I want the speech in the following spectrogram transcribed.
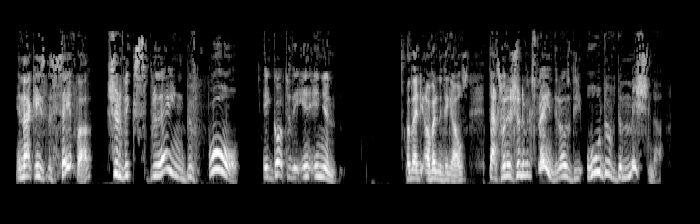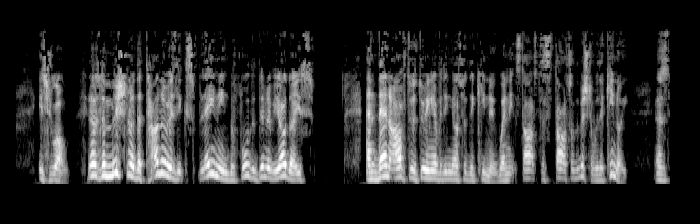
in that case the Sefer should have explained before it got to the Inyan of, any, of anything else. That's what it should have explained. In other words, the order of the Mishnah is wrong. In other words, the Mishnah, the Tana is explaining before the din of Yodais, and then afterwards doing everything else with the Kinoi, when it starts to start with the Mishnah with the Kinoi. As,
